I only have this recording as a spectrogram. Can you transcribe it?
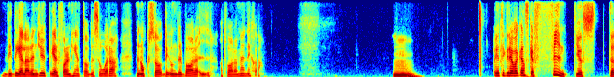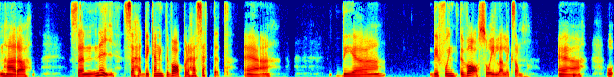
Vi delar en djup erfarenhet av det svåra, men också det underbara i att vara människa. Mm. Och jag tyckte det var ganska fint just den här, så här nej, så här, det kan inte vara på det här sättet. Eh, det, det får inte vara så illa liksom. Eh, och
